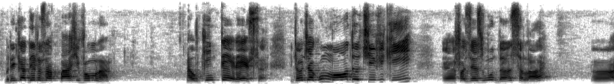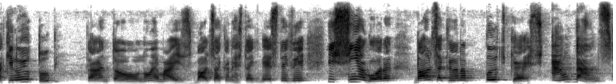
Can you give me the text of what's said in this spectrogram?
Brincadeiras à parte, vamos lá. É o que interessa. Então, de algum modo, eu tive que é, fazer as mudanças lá uh, aqui no YouTube, tá? Então não é mais Balde Sacana hashtag BSTV, e sim agora Balde Sacana Podcast. É um Balde.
